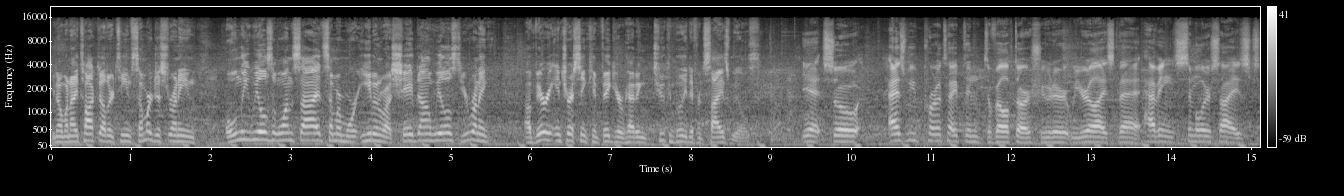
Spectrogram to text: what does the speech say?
You know, when I talk to other teams, some are just running only wheels on one side, some are more even, about shaved down wheels. You're running a very interesting configure of having two completely different size wheels. Yeah. So as we prototyped and developed our shooter, we realized that having similar sized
